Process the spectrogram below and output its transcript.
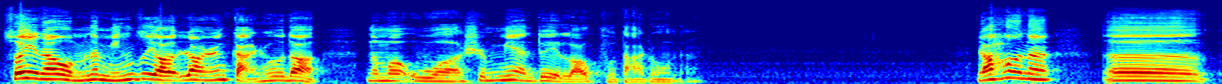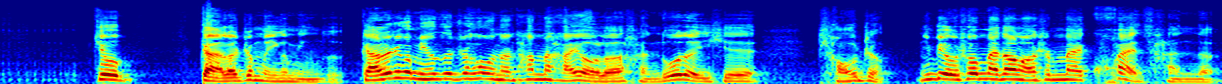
所以呢，我们的名字要让人感受到，那么我是面对劳苦大众的。然后呢，呃，就改了这么一个名字。改了这个名字之后呢，他们还有了很多的一些调整。你比如说，麦当劳是卖快餐的，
